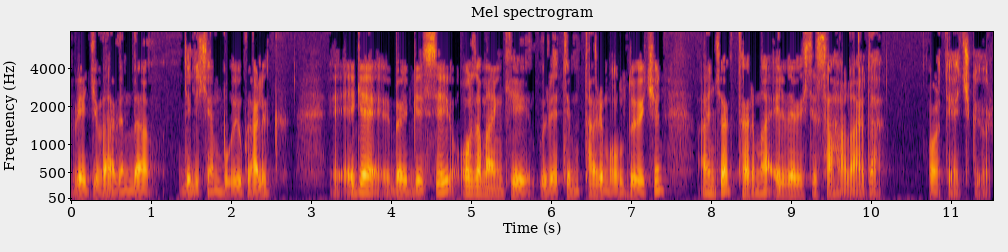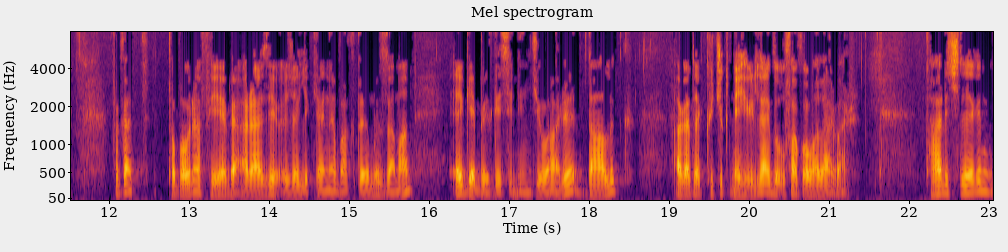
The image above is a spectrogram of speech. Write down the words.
ve civarında gelişen bu uygarlık, e, Ege bölgesi o zamanki üretim tarım olduğu için ancak tarıma elverişli sahalarda ortaya çıkıyor. Fakat topografyaya ve arazi özelliklerine baktığımız zaman Ege bölgesinin civarı dağlık, arada küçük nehirler ve ufak ovalar var. Tarihçilerin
